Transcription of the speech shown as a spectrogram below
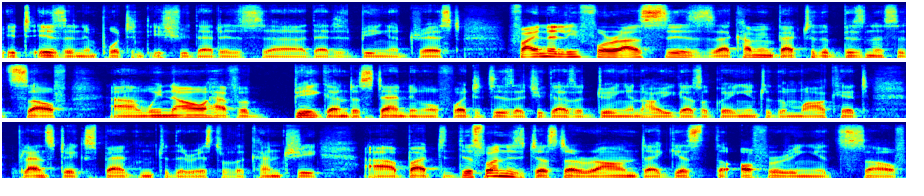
it is an important issue that is uh, that is being addressed. Finally, for us is uh, coming back to the business itself. Um, we now have a big understanding of what it is that you guys are doing and how you guys are going into the market, plans to expand into the rest of the country. Uh, but this one is just around, I guess, the offering itself.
